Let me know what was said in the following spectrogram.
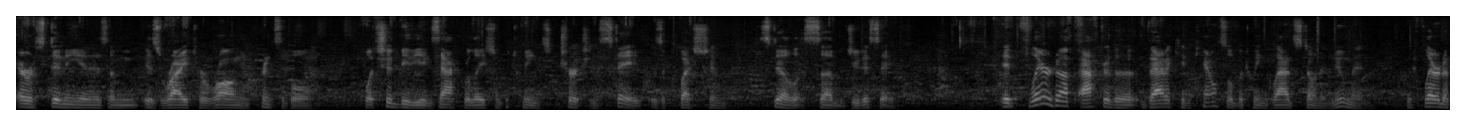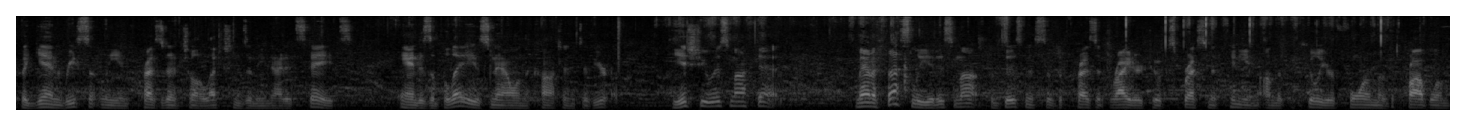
Erastianism is right or wrong in principle, what should be the exact relation between church and state is a question still sub judice. It flared up after the Vatican Council between Gladstone and Newman. It flared up again recently in presidential elections in the United States and is ablaze now on the continent of Europe. The issue is not dead. Manifestly, it is not the business of the present writer to express an opinion on the peculiar form of the problem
